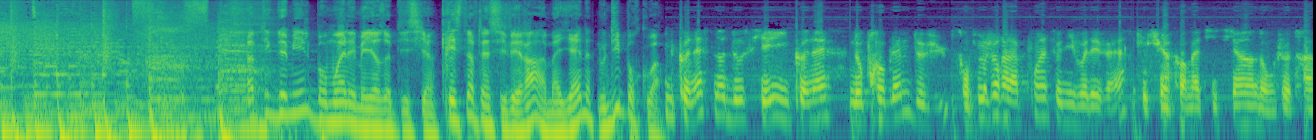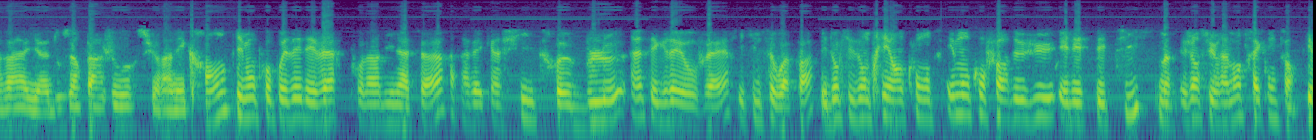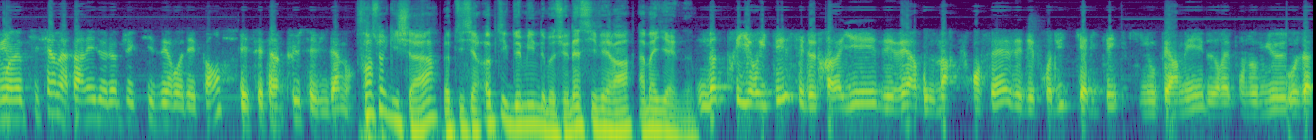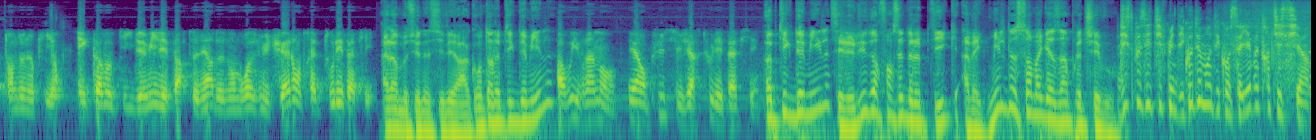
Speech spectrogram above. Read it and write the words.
Optique 2000, pour moi, les meilleurs opticiens. Christophe Tincivera, à Mayenne, nous dit pourquoi. Ils connaissent notre dossier, ils connaissent nos problèmes de vue, ils sont toujours à la pointe au niveau des verres. Je suis informaticien, donc je travaille 12 heures par jour sur un écran. Ils m'ont proposé des verres pour l'ordinateur avec un filtre bleu intégré au verre et qui ne se voit pas. Et donc ils ont pris en compte et mon confort de vue et l'esthétisme. J'en suis vraiment très content. Et mon opticien m'a parlé de l'objectif zéro dépense et c'est un plus évidemment. François Guichard, l'opticien Optique 2000 de Monsieur Nassivera, à Mayenne. Notre priorité, c'est de travailler des verres de marque française et des produits de qualité qui nous permet de répondre au mieux aux attentes de nos clients. Et comme Optique 2000 est partenaire de nombreuses mutuelles, on traite tous les papiers. Alors, Monsieur Nassivera, content d'Optique 2000 Ah oui, vraiment. Et en plus, il gère tous les papiers. Optique 2000, c'est le leader français de l'optique avec 1200 magasins près de chez vous. Dispositifs médicaux, demandez conseil à votre opticien.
